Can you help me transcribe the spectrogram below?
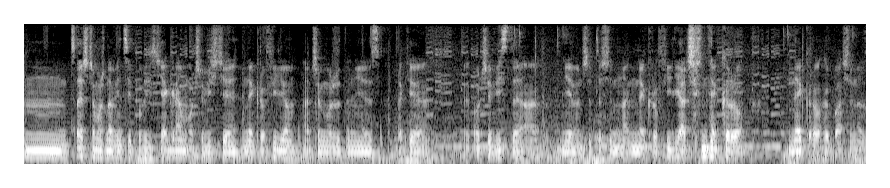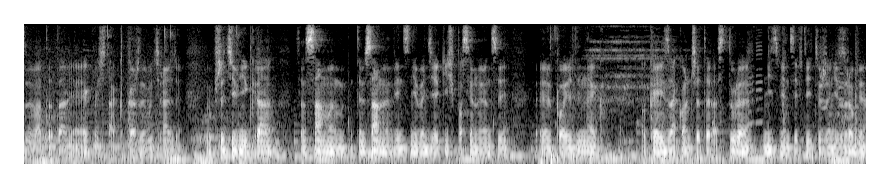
Mm, Co jeszcze można więcej powiedzieć? Ja gram oczywiście nekrofilią, a czy może to nie jest takie e, oczywiste, a nie wiem, czy to się na nekrofilia, czy nekro... Nekro chyba się nazywa ta talia, jakoś tak w każdym bądź razie. Przeciwnik gra tym samym, tym samym, więc nie będzie jakiś pasjonujący y, pojedynek. Ok, zakończę teraz turę, nic więcej w tej turze nie zrobię.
